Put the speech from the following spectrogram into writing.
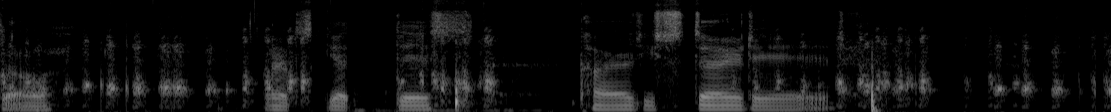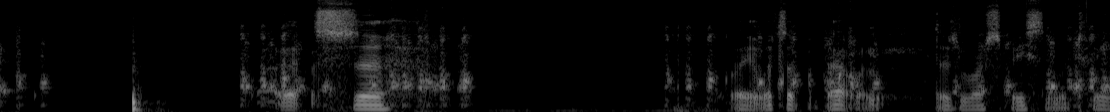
So let's get this party started. Let's uh wait, what's up with that one? There's more space in between.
